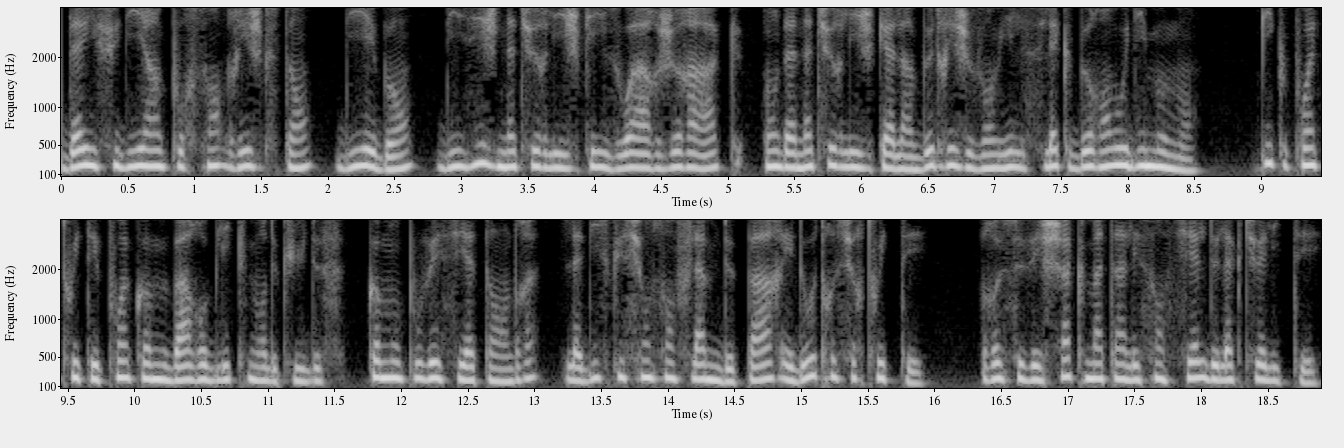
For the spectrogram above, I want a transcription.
Dai fudi 1% Rijkstan, Dieban, Dizige Naturlige Kilzoar Juraak, Onda Naturlige Calin Bedrige Van Slek Beran Audi Moment pic.tweeté.com barre oblique Comme on pouvait s'y attendre, la discussion s'enflamme de part et d'autre sur Twitter. Recevez chaque matin l'essentiel de l'actualité.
